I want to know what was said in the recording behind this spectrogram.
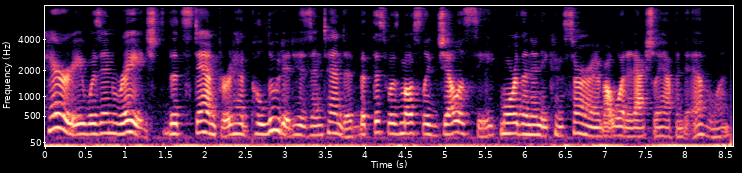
Harry was enraged that Stanford had polluted his intended, but this was mostly jealousy more than any concern about what had actually happened to Evelyn.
